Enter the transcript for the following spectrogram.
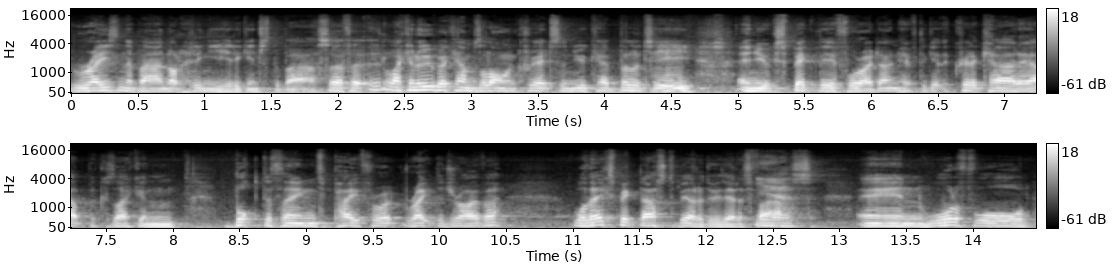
raising the bar, not hitting your head against the bar. So if it, like an Uber comes along and creates a new capability, mm-hmm. and you expect therefore I don't have to get the credit card out because I can book the things, pay for it, rate the driver. Well, they expect us to be able to do that as fast. Yeah and waterfall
